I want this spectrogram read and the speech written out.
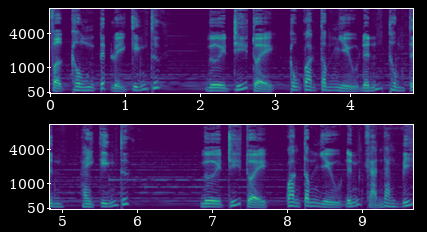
Phật không tích lũy kiến thức, người trí tuệ không quan tâm nhiều đến thông tin hay kiến thức. Người trí tuệ quan tâm nhiều đến khả năng biết.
